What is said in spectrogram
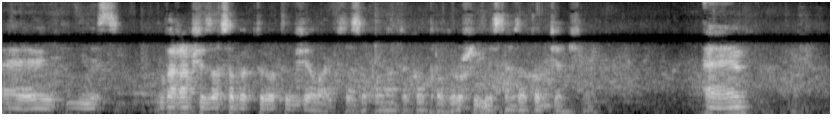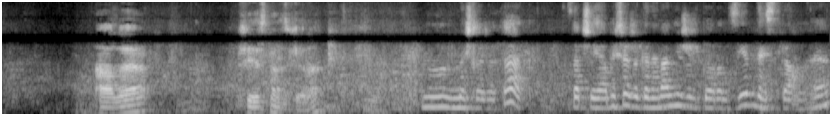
e, jest, uważam się za osobę, którą ty wzięłaś ze sobą na taką podróż i jestem za to wdzięczny. E, ale czy jest nas wiele? Mm, Myślę, że tak. Znaczy, ja myślę, że generalnie rzecz biorąc, z jednej strony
